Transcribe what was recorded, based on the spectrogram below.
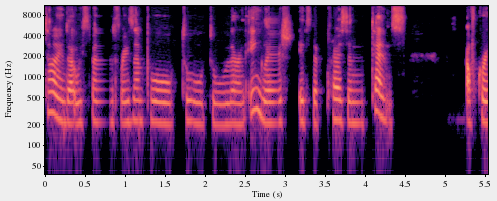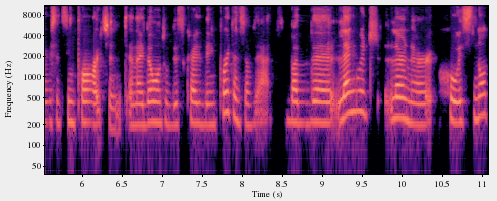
time that we spend for example to to learn english it's the present tense. Of course it's important and i don't want to discredit the importance of that but the language learner who is not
